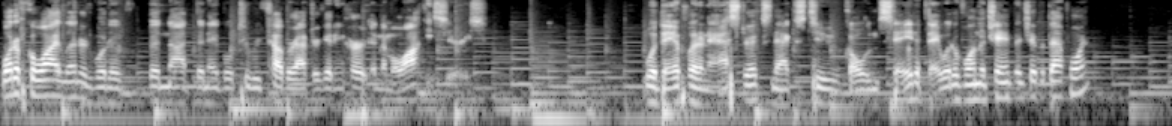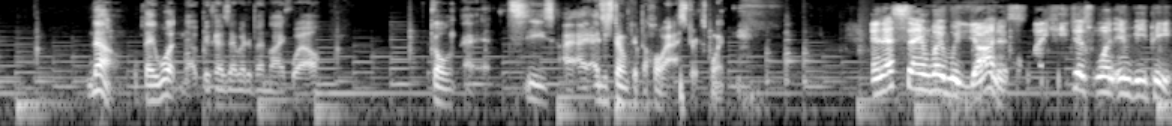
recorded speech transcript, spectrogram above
What if Kawhi Leonard would have been not been able to recover after getting hurt in the Milwaukee series? Would they have put an asterisk next to Golden State if they would have won the championship at that point? No, they wouldn't have because they would have been like, well, Golden. eh, Geez, I, I just don't get the whole asterisk point. And that same way with Giannis. Like he just won MVP.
